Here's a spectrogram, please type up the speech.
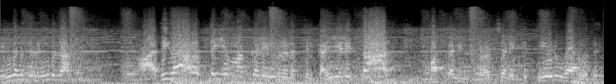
எங்களுக்கு ரெண்டு தான் அதிகாரத்தையும் மக்கள் எங்களிடத்தில் கையளித்தால் மக்களின் பிரச்சனைக்கு தீர்வு காணுவது.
